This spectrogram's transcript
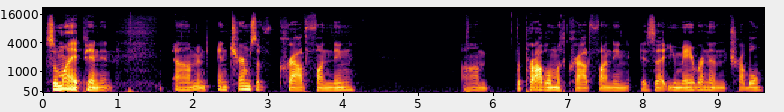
So my opinion, um, in, in terms of crowdfunding, um, the problem with crowdfunding is that you may run into trouble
